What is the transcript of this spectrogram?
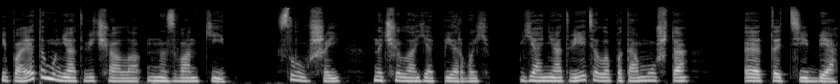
и поэтому не отвечала на звонки. «Слушай», — начала я первой. Я не ответила, потому что... «Это тебе»,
